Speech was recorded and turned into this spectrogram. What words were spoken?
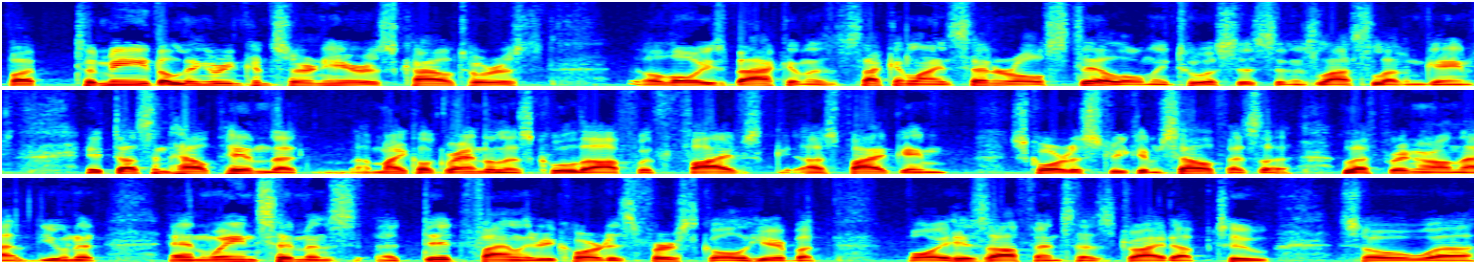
But to me, the lingering concern here is Kyle Turris although he's back in the second line center role, still only two assists in his last 11 games. It doesn't help him that Michael Mikael Granlund has cooled off with five uh, five game scoreless streak himself as a left winger on that unit. And Wayne Simmonds uh, did finally record his first goal here, but boy, his offense has dried up too. So uh,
